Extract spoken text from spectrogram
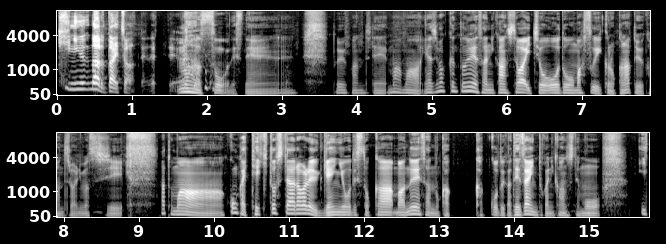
気になる大腸だったよねって。まあそうですね。という感じで、まあまあ、矢島君とヌエさんに関しては一応王道をまっすぐ行くのかなという感じはありますし、あとまあ、今回敵として現れる原用ですとか、まあ、ヌエさんの格格好というかデザインとかに関しても、一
